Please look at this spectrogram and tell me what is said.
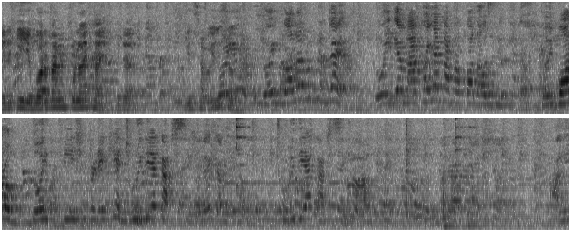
এটা কি বড় পাবের পোলায় খায়? এটা কিছু সবাই কিছু দই কলা রুখে দেয়। দই দিয়ে মাখাইয়া তারপর কলা উঠে দিতে দই বড় দই পিস উপরে রেখে ছুরি দিয়ে কাটছি। তাহলে কেমন খাব। ছুরি দিয়ে কাটছি। আমি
